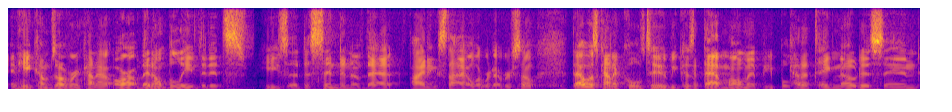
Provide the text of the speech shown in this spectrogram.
and he comes over and kind of or they don't believe that it's he's a descendant of that fighting style or whatever. So that was kind of cool too because at that moment people kind of take notice and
